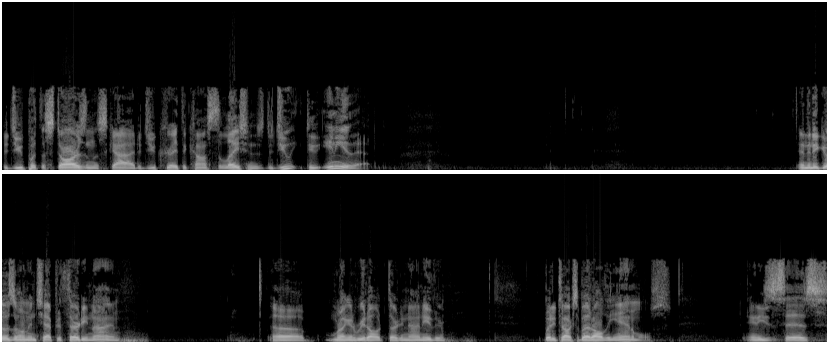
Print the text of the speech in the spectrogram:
Did you put the stars in the sky? Did you create the constellations? Did you do any of that? And then he goes on in chapter 39. Uh, we're not going to read all 39 either. But he talks about all the animals. And he says,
